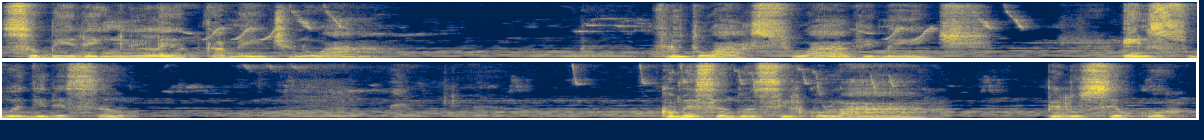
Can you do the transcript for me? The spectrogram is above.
subirem lentamente no ar, flutuar suavemente em sua direção, começando a circular pelo seu corpo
